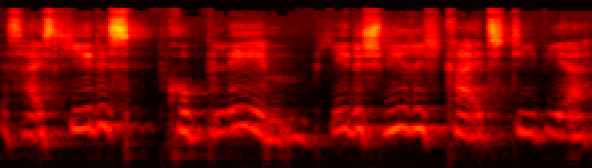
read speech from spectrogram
Das heißt, jedes Problem, jede Schwierigkeit, die wir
